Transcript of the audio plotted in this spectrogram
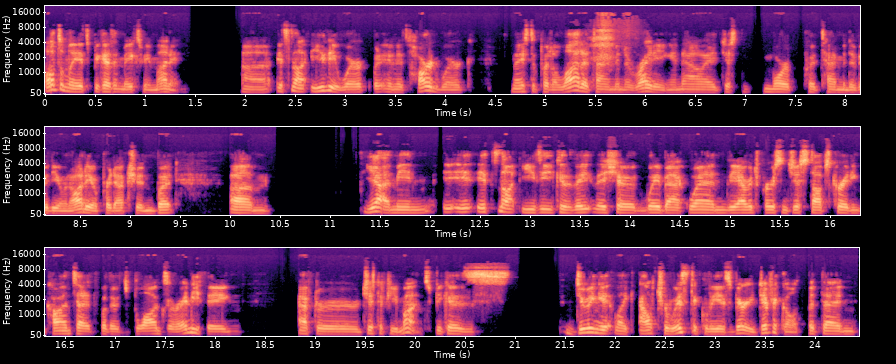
ultimately, it's because it makes me money. Uh, it's not easy work, but and it's hard work. I used to put a lot of time into writing, and now I just more put time into video and audio production. But um, yeah, I mean, it, it's not easy because they, they showed way back when the average person just stops creating content, whether it's blogs or anything, after just a few months because doing it like altruistically is very difficult. But then,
